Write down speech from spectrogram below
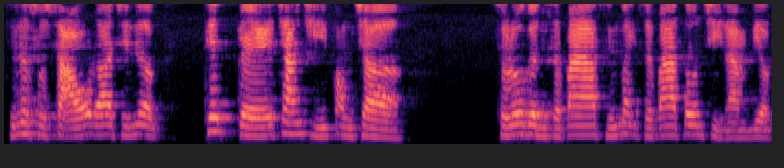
Chiến lược số 6 đó là chiến lược thiết kế trang trí phòng chờ. Slogan spa, sứ mệnh spa, tôn chỉ làm việc,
